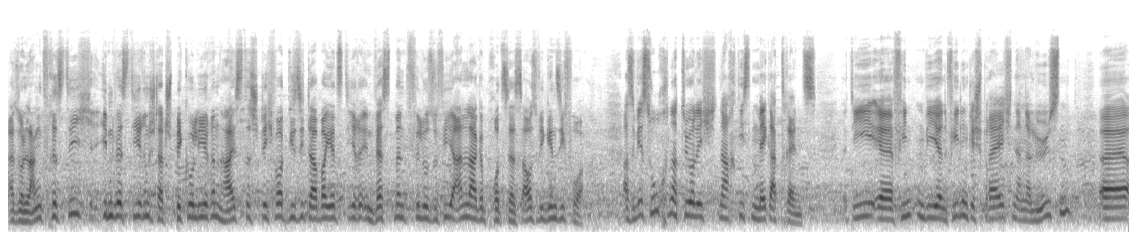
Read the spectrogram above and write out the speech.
Also langfristig investieren statt spekulieren heißt das Stichwort. Wie sieht dabei jetzt Ihre Investmentphilosophie, Anlageprozess aus? Wie gehen Sie vor? Also wir suchen natürlich nach diesen Megatrends. Die äh, finden wir in vielen Gesprächen, Analysen, äh,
